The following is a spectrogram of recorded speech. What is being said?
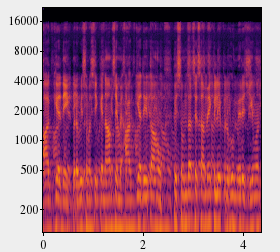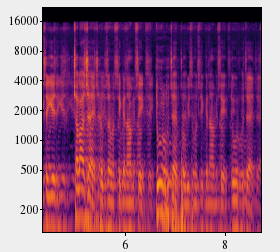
आज्ञा दें। प्रभु मसीह के नाम से मैं आज्ञा देता हूँ इस सुंदर से समय के लिए प्रभु मेरे जीवन से ये चला जाए। प्रभु मसीह के नाम से दूर हो जाए। प्रभु मसीह के नाम से दूर हो जाए।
